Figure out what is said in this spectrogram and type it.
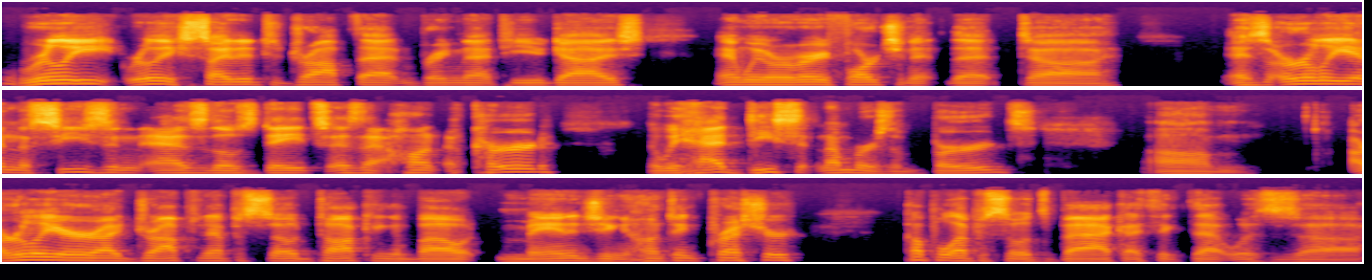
really, really excited to drop that and bring that to you guys. And we were very fortunate that uh, as early in the season as those dates, as that hunt occurred, that we had decent numbers of birds. Um, earlier, I dropped an episode talking about managing hunting pressure. A couple episodes back, I think that was uh,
